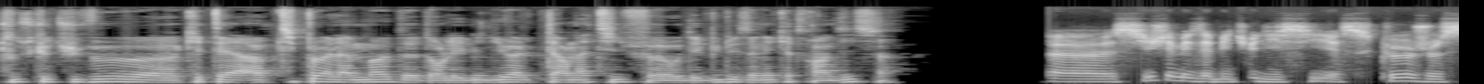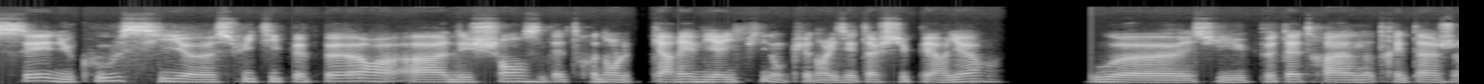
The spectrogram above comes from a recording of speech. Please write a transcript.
tout ce que tu veux, qui était un petit peu à la mode dans les milieux alternatifs au début des années 90. Euh, si j'ai mes habitudes ici, est-ce que je sais du coup si euh, Sweetie Pepper a des chances d'être dans le carré VIP, donc dans les étages supérieurs, ou euh, si peut-être à notre étage?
